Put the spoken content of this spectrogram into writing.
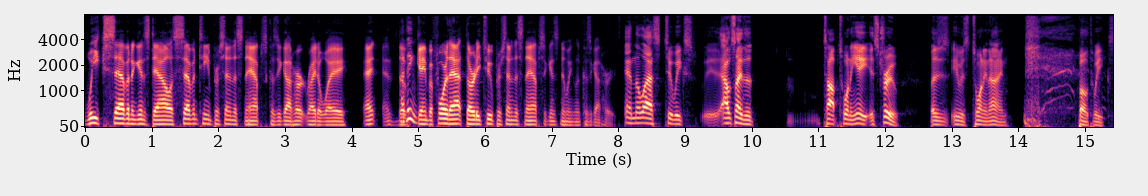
week seven against Dallas, 17 percent of the snaps because he got hurt right away. And and the I think- game before that, 32 percent of the snaps against New England because he got hurt. And the last two weeks uh, outside the top 28 it's true, but he was 29 both weeks.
